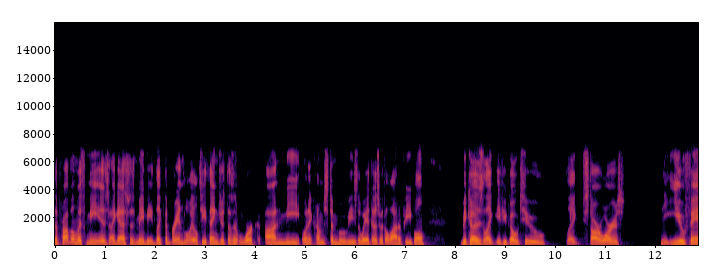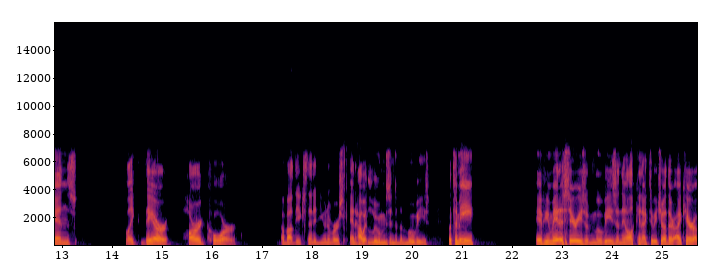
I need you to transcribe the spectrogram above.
The problem with me is, I guess, is maybe like the brand loyalty thing just doesn't work on me when it comes to movies the way it does with a lot of people. Because like if you go to like Star Wars, the EU fans, like they are hardcore about the extended universe and how it looms into the movies. But to me, if you made a series of movies and they all connect to each other, I care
